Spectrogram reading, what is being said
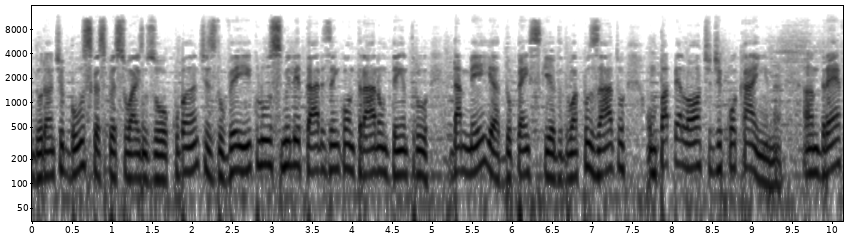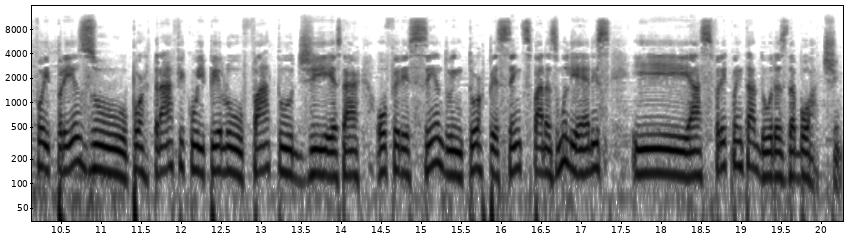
Durante buscas pessoais dos ocupantes do veículo, os militares encontraram dentro da meia do pé esquerdo do acusado um papelote de cocaína. André foi preso por tráfico e pelo fato de estar oferecendo entorpecentes para as mulheres e as frequentadoras da boate.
